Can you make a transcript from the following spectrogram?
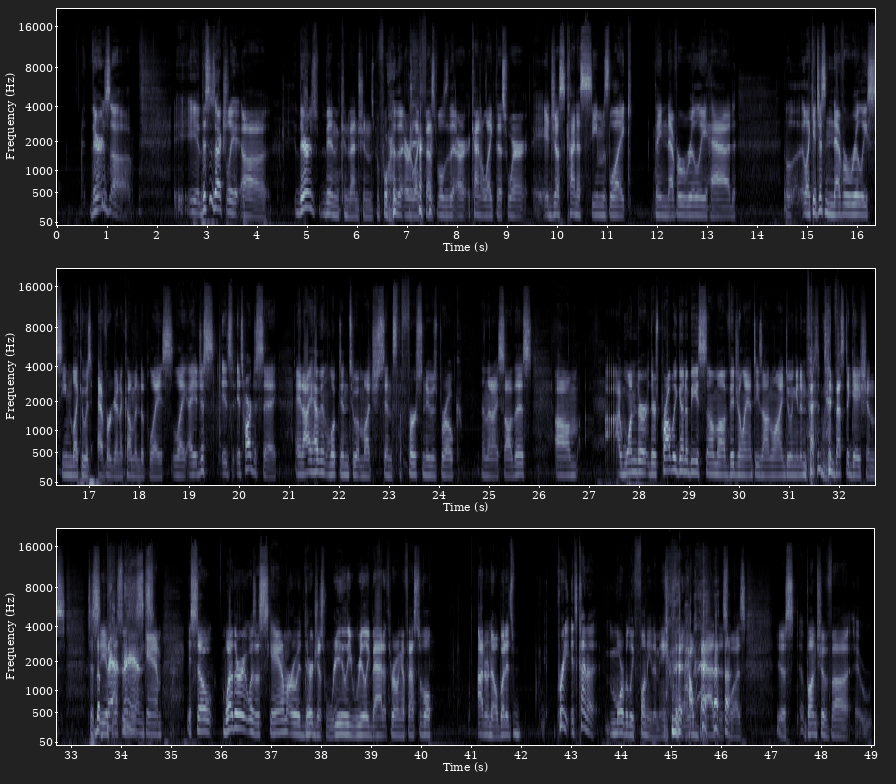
There's uh yeah, this is actually uh there's been conventions before that or like festivals that are kind of like this where it just kind of seems like they never really had like it just never really seemed like it was ever going to come into place like i just it's it's hard to say and i haven't looked into it much since the first news broke and then i saw this um I wonder. There's probably going to be some uh, vigilantes online doing an inve- investigations to see if this is a scam. So whether it was a scam or they're just really, really bad at throwing a festival, I don't know. But it's pretty. It's kind of morbidly funny to me how bad this was. Just a bunch of uh,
